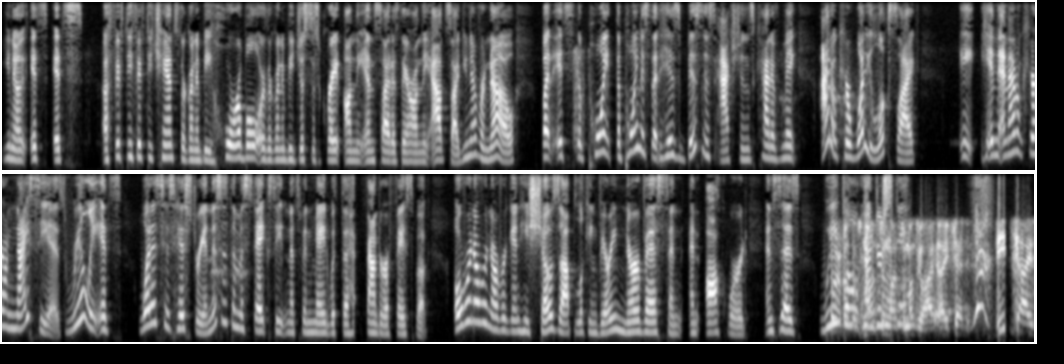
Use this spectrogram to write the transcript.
you know it's it's a 50-50 chance they're going to be horrible or they're going to be just as great on the inside as they are on the outside. You never know. But it's the point the point is that his business actions kind of make i don't care what he looks like it, and, and i don't care how nice he is. Really it's what is his history? And this is the mistake Seton that's been made with the founder of facebook. Over and over and over again he shows up looking very nervous and, and awkward and says we about don't months and months and understand months ago. I, I said these guys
